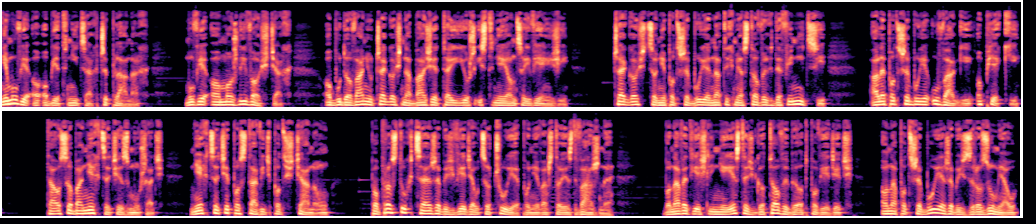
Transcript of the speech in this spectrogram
Nie mówię o obietnicach czy planach. Mówię o możliwościach, o budowaniu czegoś na bazie tej już istniejącej więzi. czegoś, co nie potrzebuje natychmiastowych definicji, ale potrzebuje uwagi, opieki. Ta osoba nie chce cię zmuszać, nie chce cię postawić pod ścianą. Po prostu chce, żebyś wiedział, co czuje, ponieważ to jest ważne. Bo nawet jeśli nie jesteś gotowy, by odpowiedzieć, ona potrzebuje, żebyś zrozumiał,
